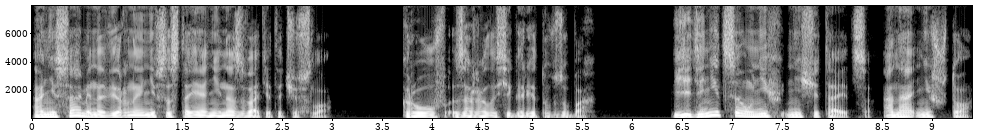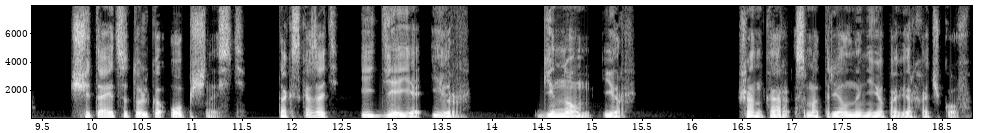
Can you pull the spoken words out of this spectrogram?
Они сами, наверное, не в состоянии назвать это число. Кроув зажала сигарету в зубах. Единица у них не считается, она ничто. Считается только общность, так сказать, идея Ир, геном Ир. Шанкар смотрел на нее поверх очков.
